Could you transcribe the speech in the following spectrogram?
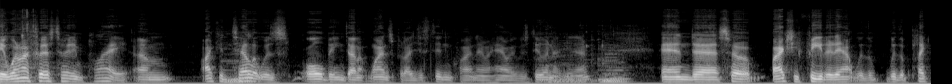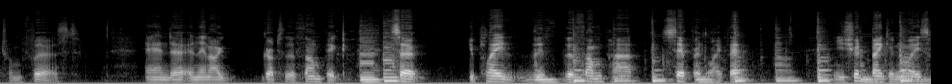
Yeah, when I first heard him play, um, I could tell it was all being done at once, but I just didn't quite know how he was doing it, you know. And uh, so I actually figured it out with a, with a plectrum first, and uh, and then I got to the thumb pick. So you play the the thumb part separate like that. You should make a noise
